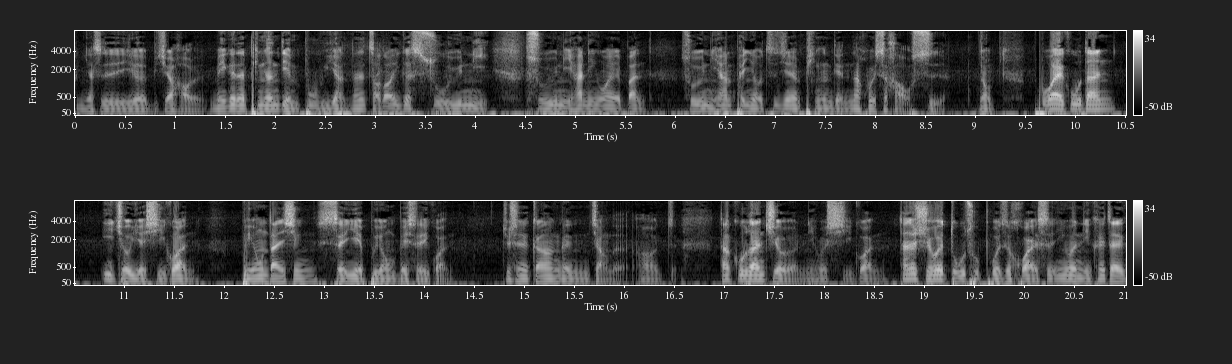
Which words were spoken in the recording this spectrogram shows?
应该是一个比较好的。每个人的平衡点不一样，但是找到一个属于你、属于你和另外一半、属于你和朋友之间的平衡点，那会是好事哦。不爱孤单，一久也习惯，不用担心，谁也不用被谁管。就是刚刚跟你们讲的哦。当孤单久了，你会习惯。但是学会独处不会是坏事，因为你可以在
